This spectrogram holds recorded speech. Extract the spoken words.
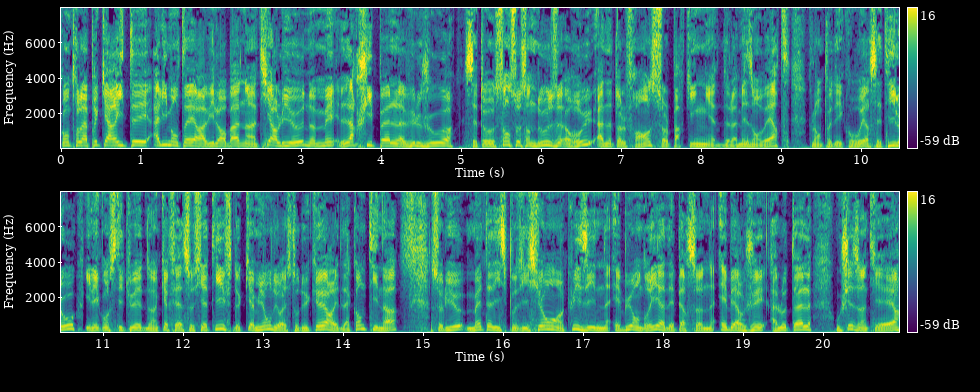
Contre la précarité alimentaire à Villeurbanne, un tiers-lieu nommé l'Archipel a vu le jour. C'est au 172 rue Anatole France, sur le parking de la Maison Verte, que l'on peut découvrir cet îlot. Il est constitué d'un café associatif, de camions du Resto du Cœur et de la cantina. Ce lieu met à disposition cuisine et buanderie à des personnes hébergées à l'hôtel ou chez un tiers.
